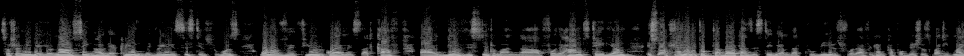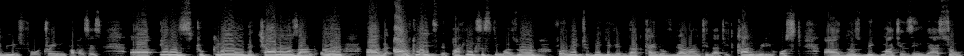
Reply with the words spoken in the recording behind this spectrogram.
social media, you're now seeing how they're cleaning the drainage systems because one of the few requirements that CAF uh, gave this gentleman uh, for the Ham Stadium. It's not usually talked about as a stadium that will be used for the African Cup of Nations, but it might be used for training purposes. Uh, is to clean the channels and all uh, the outlets, the parking system as well, for it to be given that kind of guarantee that it can really host uh, those big matches in there. So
